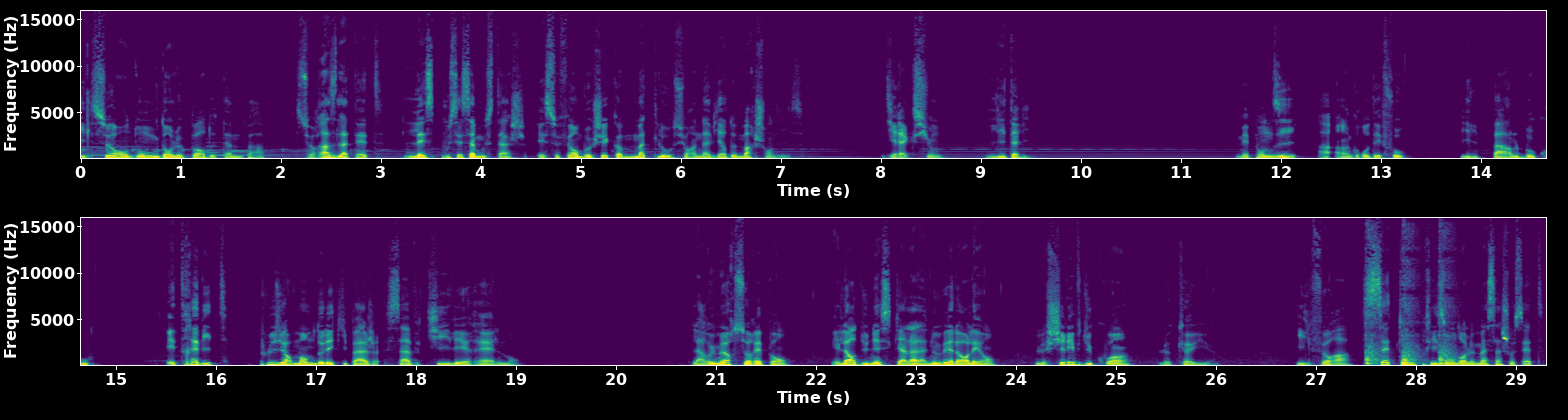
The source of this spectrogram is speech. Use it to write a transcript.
Il se rend donc dans le port de Tampa, se rase la tête, laisse pousser sa moustache et se fait embaucher comme matelot sur un navire de marchandises. Direction l'Italie. Mais Ponzi a un gros défaut. Il parle beaucoup. Et très vite, plusieurs membres de l'équipage savent qui il est réellement. La rumeur se répand, et lors d'une escale à la Nouvelle-Orléans, le shérif du coin le cueille. Il fera 7 ans de prison dans le Massachusetts,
